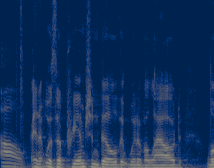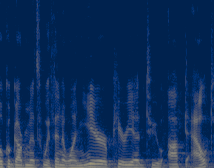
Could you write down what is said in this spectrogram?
oh, And it was a preemption bill that would have allowed local governments within a one-year period to opt out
